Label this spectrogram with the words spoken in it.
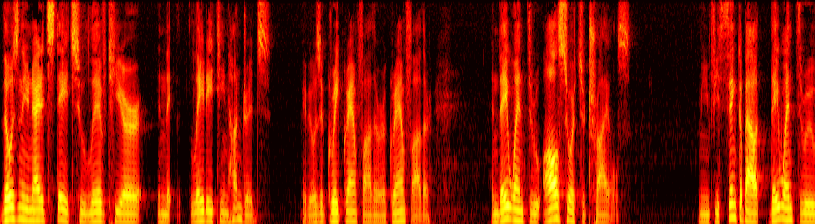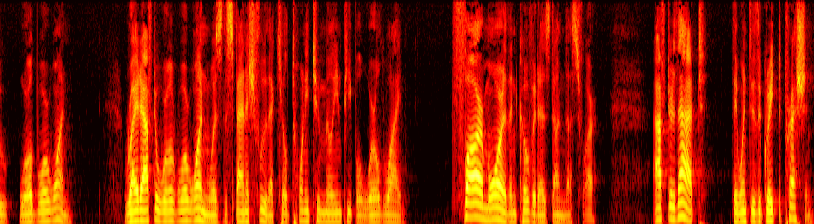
those in the United States who lived here in the late 1800s, maybe it was a great grandfather or a grandfather, and they went through all sorts of trials. I mean, if you think about, they went through World War One. Right after World War I was the Spanish flu that killed 22 million people worldwide, far more than COVID has done thus far. After that, they went through the Great Depression.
